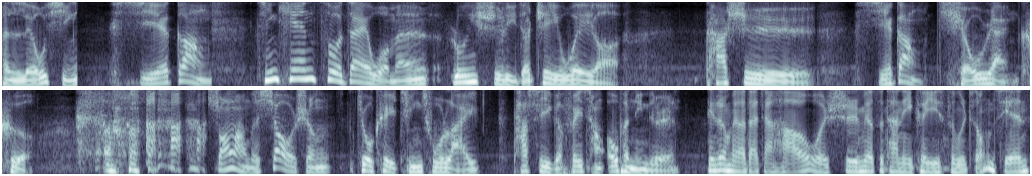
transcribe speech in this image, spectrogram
很流行斜杠。今天坐在我们录音室里的这一位哦，他是斜杠裘冉克，爽朗的笑声就可以听出来，他是一个非常 opening 的人。听众朋友，大家好，我是缪斯塔尼克艺术总监，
